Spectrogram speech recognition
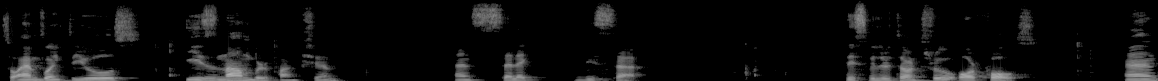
So I am going to use is number function and select this cell. This will return true or false. And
